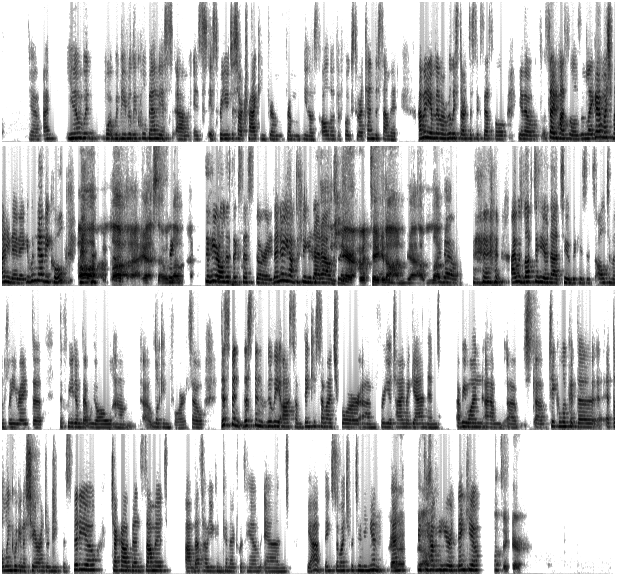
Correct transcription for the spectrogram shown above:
Yeah, I, you know, what, what would be really cool, Ben, is, um, is, is for you to start tracking from, from, you know, all of the folks who attend the summit, how many of them are really start the successful, you know, side hustles and like how much money they make. Wouldn't that be cool? Oh, I would love that. Yes, I would like, love that to hear all the success stories. I know you have to figure that out. Sure, I would take it on. Yeah, I would love I that. I would love to hear that too, because it's ultimately right the the freedom that we all um, uh, looking for. So this been this been really awesome. Thank you so much for um, for your time again, and everyone um, uh, uh, take a look at the at the link we're going to share underneath this video. Check out Ben summit. Um, that's how you can connect with him. And yeah, thanks so much for tuning in, Ben. Yeah. Good to have you here. Thank you. Take care.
